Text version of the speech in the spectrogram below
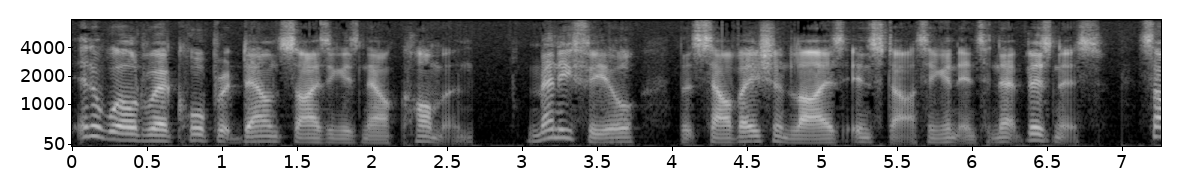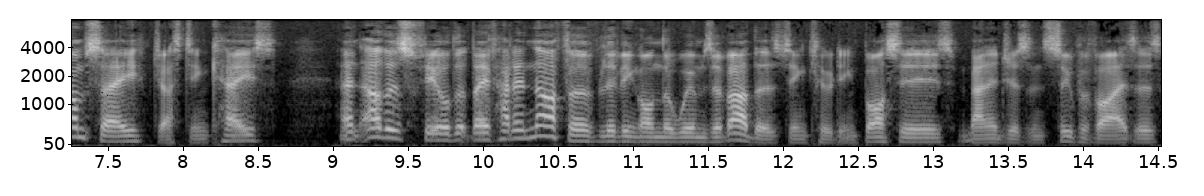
In a world where corporate downsizing is now common, many feel that salvation lies in starting an internet business. Some say, just in case, and others feel that they've had enough of living on the whims of others, including bosses, managers, and supervisors,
